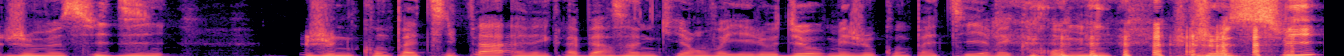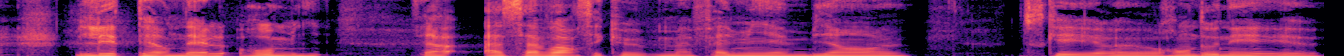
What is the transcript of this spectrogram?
je me suis dit, je ne compatis pas avec la personne qui a envoyé l'audio, mais je compatis avec Romy. je suis l'éternel Romy. C'est-à-dire, À savoir, c'est que ma famille aime bien euh, tout ce qui est randonnée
